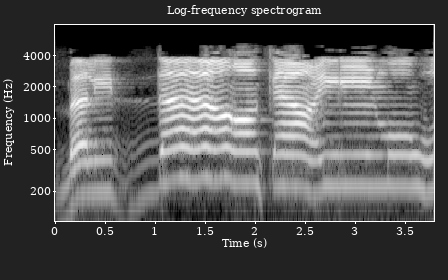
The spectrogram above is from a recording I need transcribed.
بَلِ ادَّارَكَ عِلْمُهُمْ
